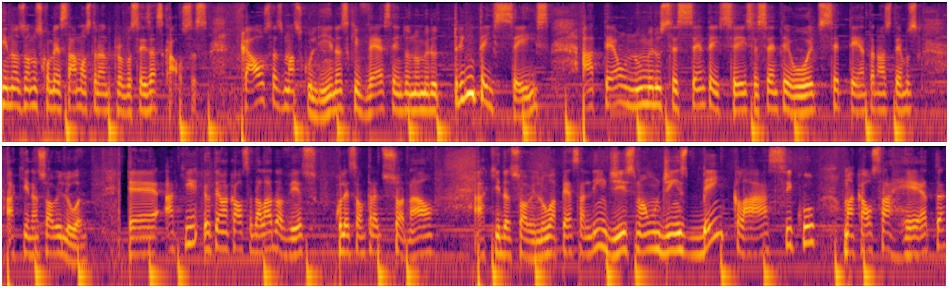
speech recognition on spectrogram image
Aqui nós vamos começar mostrando para vocês as calças. Calças masculinas que vestem do número 36 até o número 66, 68, 70 nós temos aqui na Sol e Lua. É, aqui eu tenho uma calça da lado avesso, coleção tradicional aqui da Sol e Lua, peça lindíssima, um jeans bem clássico, uma calça reta,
